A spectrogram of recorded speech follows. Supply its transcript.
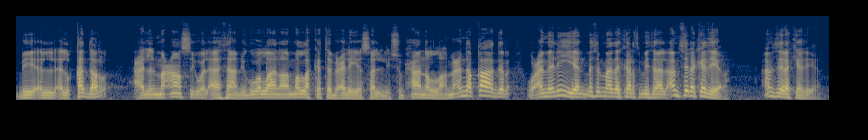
بالقدر على المعاصي والآثام. يقول والله أنا ما الله كتب علي أصلي سبحان الله. مع أنه قادر وعمليا مثل ما ذكرت مثال أمثلة كثيرة أمثلة كثيرة.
